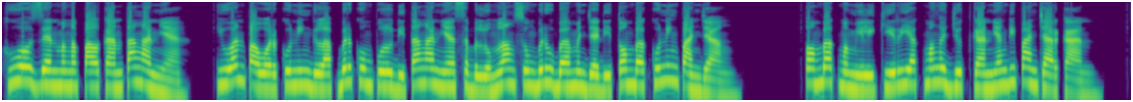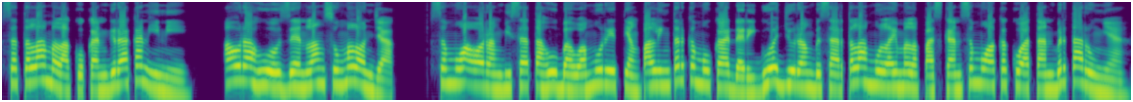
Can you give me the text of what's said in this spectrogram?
Huo Zhen mengepalkan tangannya. Yuan power kuning gelap berkumpul di tangannya sebelum langsung berubah menjadi tombak kuning panjang. Tombak memiliki riak mengejutkan yang dipancarkan. Setelah melakukan gerakan ini, aura Huo Zhen langsung melonjak. Semua orang bisa tahu bahwa murid yang paling terkemuka dari gua jurang besar telah mulai melepaskan semua kekuatan bertarungnya.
